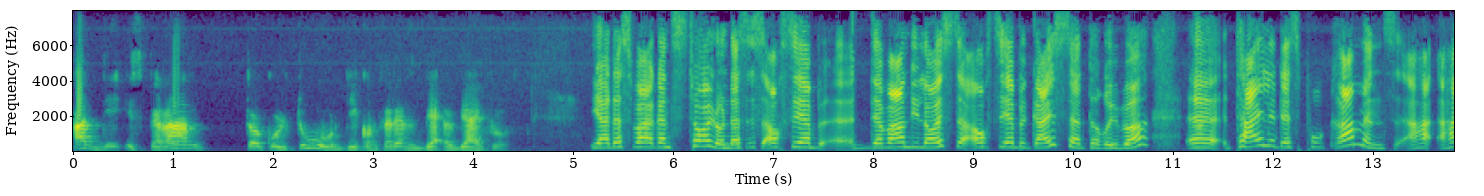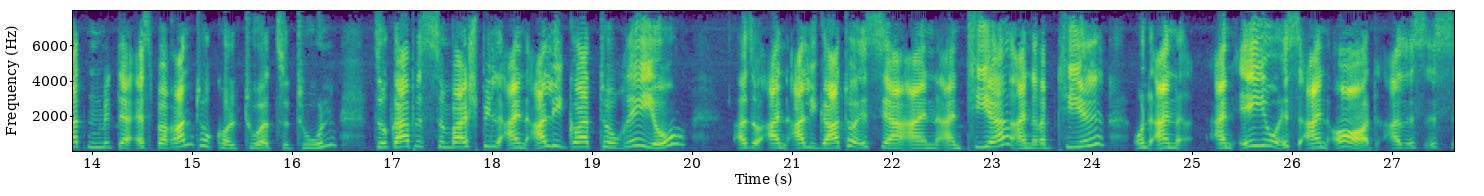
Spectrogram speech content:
hat die Esperanto Kultur die Konferenz beeinflusst? Ja, das war ganz toll und das ist auch sehr, äh, da waren die Leute auch sehr begeistert darüber. Äh, Teile des Programms ha hatten mit der Esperanto-Kultur zu tun. So gab es zum Beispiel ein Alligatoreo. Also ein Alligator ist ja ein, ein Tier, ein Reptil und ein ein EO ist ein Ort. Also es ist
